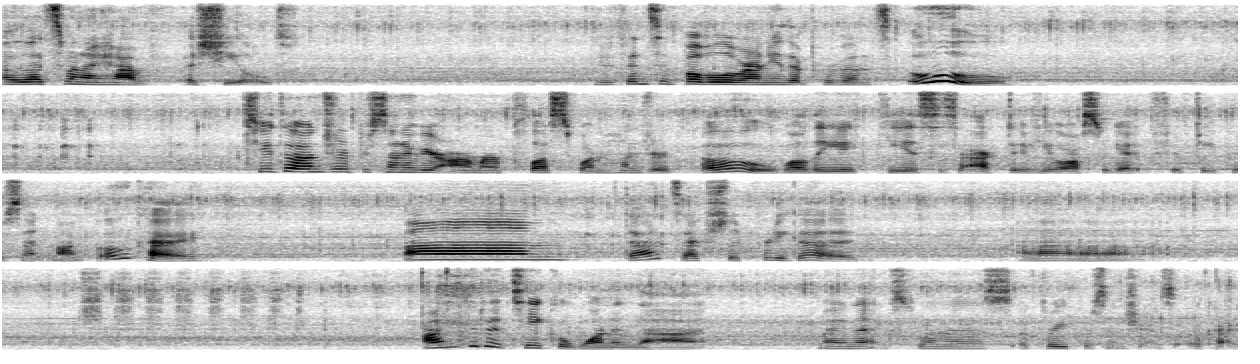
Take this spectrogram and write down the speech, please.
Oh, that's when I have a shield. Defensive bubble around you that prevents. Ooh! 200% of your armor plus 100. Oh, while the Atheist is active, you also get 50% knock. Okay. Um, that's actually pretty good. Uh, I'm going to take a 1 in that. My next one is a 3% chance. Okay.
